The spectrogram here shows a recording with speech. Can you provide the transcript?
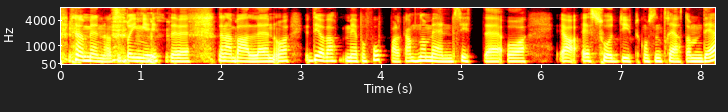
mennene som springer etter denne ballen. Og det å være med på fotballkamp når menn sitter og ja, er så dypt konsentrert om det,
